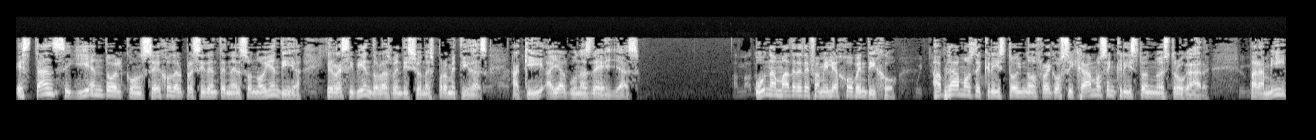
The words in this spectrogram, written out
están siguiendo el consejo del presidente Nelson hoy en día y recibiendo las bendiciones prometidas. Aquí hay algunas de ellas. Una madre de familia joven dijo, Hablamos de Cristo y nos regocijamos en Cristo en nuestro hogar. Para mí,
